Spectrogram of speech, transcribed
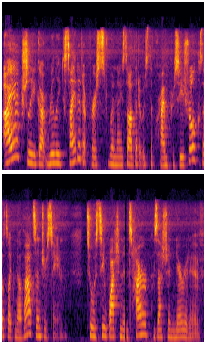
I actually got really excited at first when I saw that it was the crime procedural because I was like, now that's interesting to see watch an entire possession narrative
